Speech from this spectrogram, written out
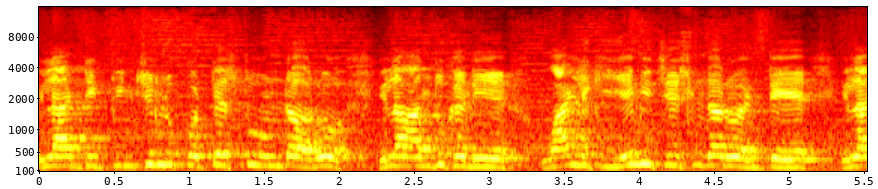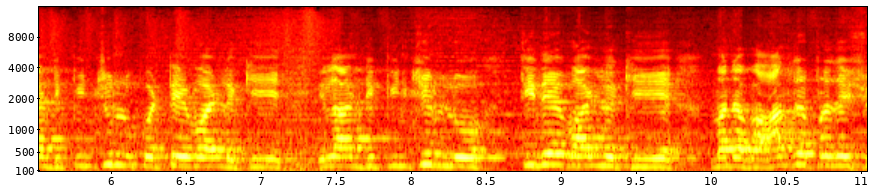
ఇలాంటి పింఛన్లు కొట్టేస్తూ ఉంటారు ఇలా అందుకని వాళ్ళకి ఏమి చేసిండారు అంటే ఇలాంటి పింఛన్లు కొట్టే వాళ్ళకి ఇలాంటి పింఛన్లు తినే వాళ్ళకి మన ఆంధ్రప్రదేశ్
